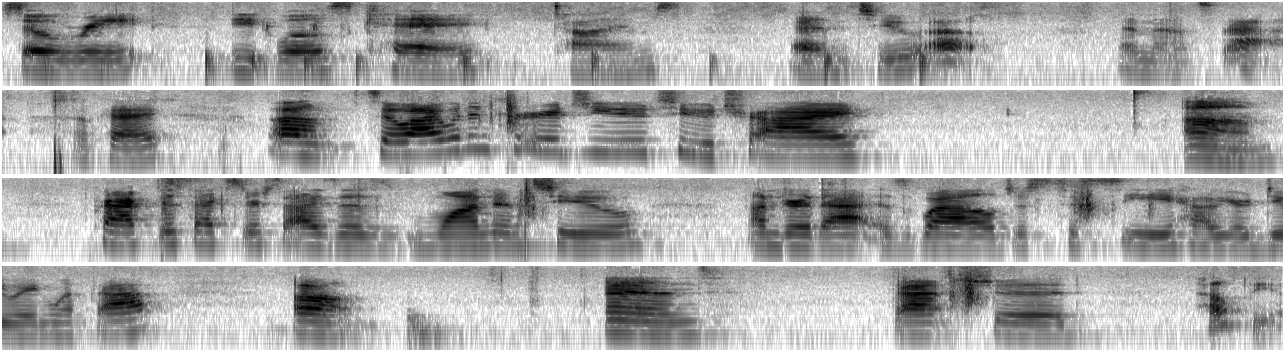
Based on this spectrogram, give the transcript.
So rate equals k times n2o, and that's that. Okay. Um, so I would encourage you to try um, practice exercises one and two under that as well, just to see how you're doing with that. Um, and that should help you,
